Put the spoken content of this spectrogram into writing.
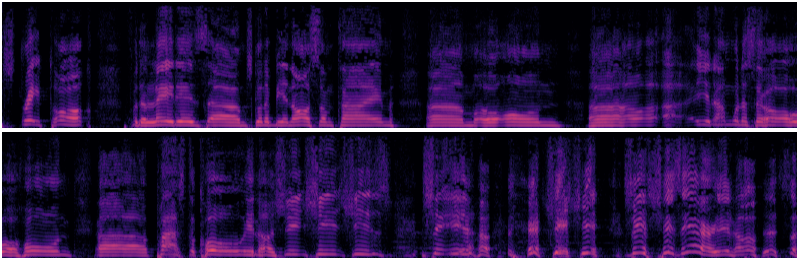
straight talk for the ladies. Um, it's going to be an awesome time um, on uh, uh, uh, you know, I'm gonna say, oh, oh Hone, uh, Pastor Cole, you know, she, she, she's, she, you know, she, she, she, she's here, you know, so,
